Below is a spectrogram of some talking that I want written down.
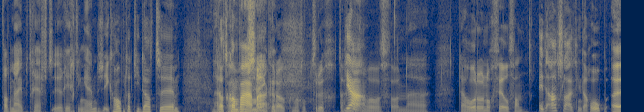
wat mij betreft uh, richting hem. Dus ik hoop dat hij dat... Uh, dat kan waarmaken. zeker ook nog op terug. Daar, ja. wel wat van, uh, daar horen we nog veel van. In aansluiting daarop, uh,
